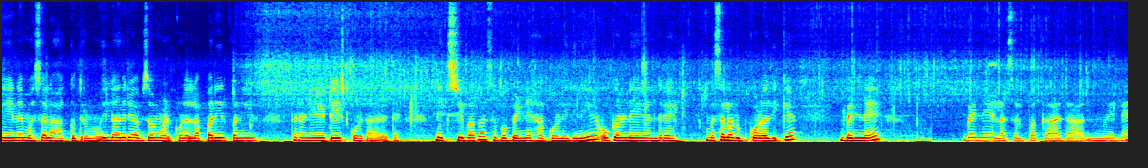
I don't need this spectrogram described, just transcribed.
ಏನೇ ಮಸಾಲ ಹಾಕಿದ್ರು ಇಲ್ಲಾಂದರೆ ಅಬ್ಸರ್ವ್ ಮಾಡ್ಕೊಳ್ಳಲ್ಲ ಪನ್ನೀರ್ ಪನ್ನೀರ್ ಥರನೇ ಟೇಸ್ಟ್ ಕೊಡ್ತಾ ಇರುತ್ತೆ. ನೆಕ್ಸ್ಟ್ ಇವಾಗ ಸ್ವಲ್ಪ ಬೆಣ್ಣೆ ಹಾಕ್ಕೊಂಡಿದ್ದೀನಿ. ಒಗ್ಗರಣೆ ಅಂದರೆ ಮಸಾಲ ರುಬ್ಕೊಳ್ಳೋದಕ್ಕೆ ಬೆಣ್ಣೆ ಬೆಣ್ಣೆ ಎಲ್ಲ ಸ್ವಲ್ಪ ಕಾದಾದಮೇಲೆ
